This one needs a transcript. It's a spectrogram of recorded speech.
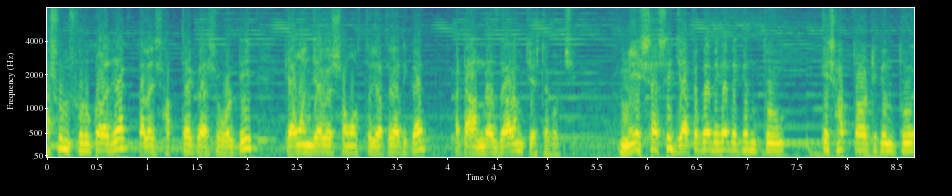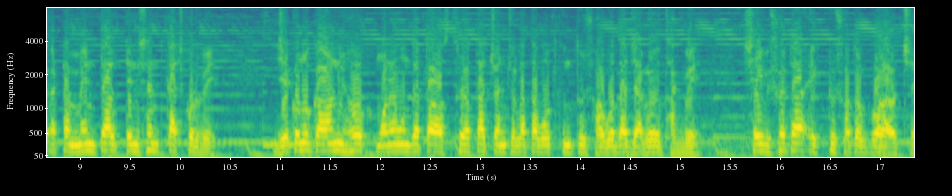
আসুন, শুরু করা যাক। তাহলে সাপ্তাহিক রাশিফলটি কেমন যাবে সমস্ত জাতকাধিকার? একটা আন্দাজ দেওয়ার আমি চেষ্টা করছি। মেষ রাশির জাতকাধিকাতে কিন্তু এই সপ্তাহটি কিন্তু একটা মেন্টাল টেনশন কাজ করবে। যে কোনো কারণই হোক, মনের মধ্যে একটা অস্থিরতা, চঞ্চলতা বোধ কিন্তু সর্বদা জাগ্রত থাকবে। সেই বিষয়টা একটু সতর্ক করা হচ্ছে।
